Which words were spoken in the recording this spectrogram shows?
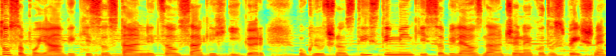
To so pojavi, ki so stalnica vsakih iger, vključno s tistimi, ki so bile označene kot uspešne.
